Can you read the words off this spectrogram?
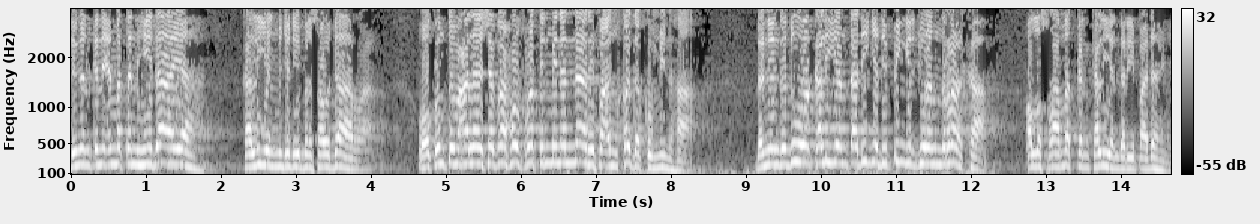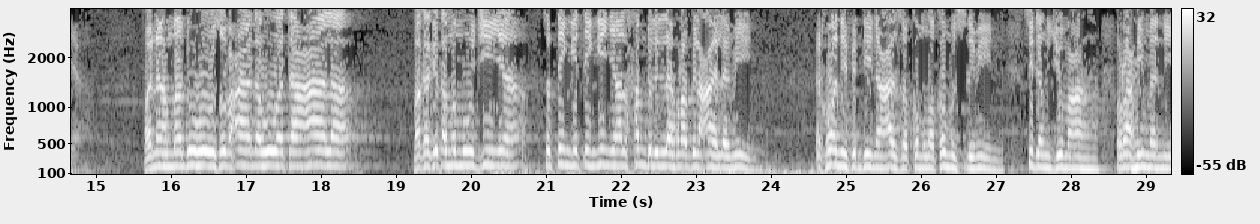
dengan kenikmatan hidayah kalian menjadi bersaudara wa kuntum ala syafa hufratin minan nari fa anqadakum minha. Dan yang kedua kalian tadinya di pinggir jurang neraka. Allah selamatkan kalian daripadanya. Fanahmaduhu subhanahu wa ta'ala. Maka kita memujinya setinggi-tingginya. Alhamdulillah rabbil alamin. Ikhwani fid din muslimin. Sidang jumaah rahimani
